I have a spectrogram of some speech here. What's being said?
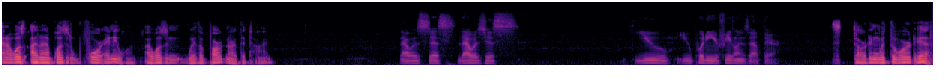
And I was and I wasn't for anyone. I wasn't with a partner at the time. That was just that was just you you putting your feelings out there. Starting with the word if.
